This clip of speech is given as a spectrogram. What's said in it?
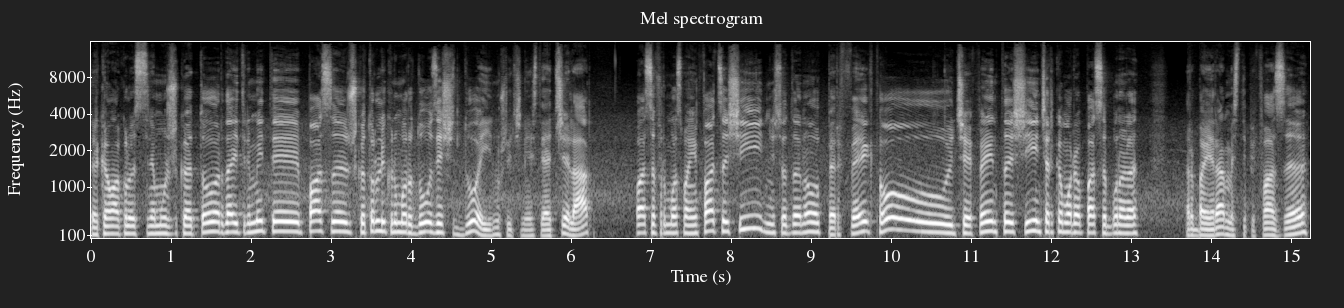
Cercăm acolo să ținem un jucător, dar îi trimite pasă jucătorului cu numărul 22. Nu știu cine este acela. Pasă frumos mai în față și ni se dă nou, perfect. Oh, ce fentă și încercăm o pasă bună dar Bairam este pe fază.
